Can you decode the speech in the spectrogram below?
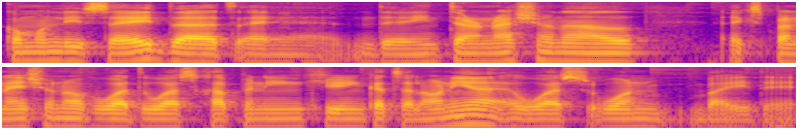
commonly said that uh, the international explanation of what was happening here in Catalonia was won by the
